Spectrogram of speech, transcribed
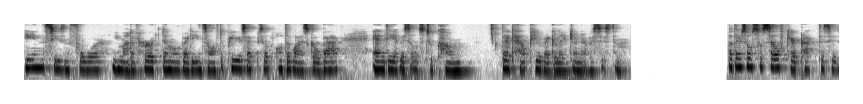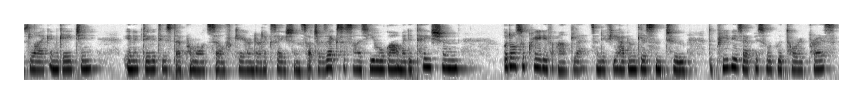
in season four. You might have heard them already in some of the previous episodes, otherwise go back and the episodes to come that help you regulate your nervous system. But there's also self-care practices like engaging in activities that promote self-care and relaxation, such as exercise, yoga, meditation, but also creative outlets. And if you haven't listened to the previous episode with Tori Press,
